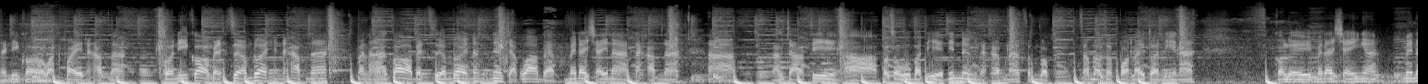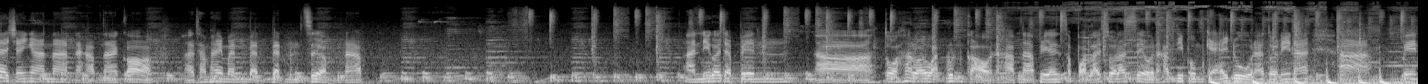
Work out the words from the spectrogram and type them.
อันนี้ก็วัดไฟนะครับนะตัวนี้ก็แบตเสื่อมด้วยนะครับนะปัญหาก็แบตเสื่อมด้วยเนื่องเนื่องจากว่าแบบไม่ได้ใช้นานนะครับนะอ่าหลังจากที่อ่าประสบอุบัติเหตุนิดนึงนะครับนะสำหรับสำหรับสปอตไลท์ตัวนี้นะ ก็เลยไม่ได้ใช้งานไม่ได้ใช้งานนานนะครับนะก็อ่าทำให้มันแบตแบตมันเสื่อมนะครับ อันนี้ก็จะเป็นตัว 500 วัตต์รุ่นเก่านะครับนะเป็นสปอตไลท์โซลาร์เซลล์นะครับที่ผมแกะให้ดูนะตัวนี้นะอ่าเป็น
